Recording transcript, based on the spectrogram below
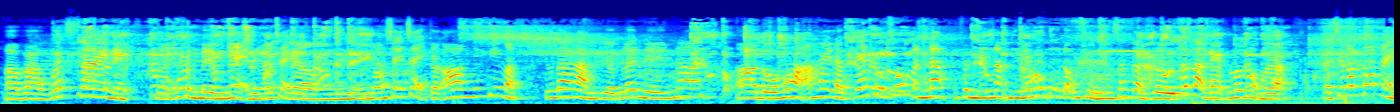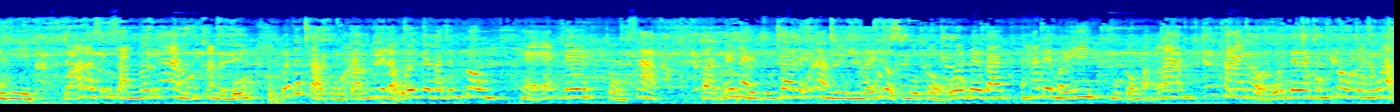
uh, vào website này và những phần mềm nhẹ thì nó chạy uh, nó sẽ chạy càng on. Những khi mà chúng ta làm việc lên đến uh, đồ họa hay là kết Photoshop mà nặng phần mềm nặng thì nó sẽ tự động chuyển mình sang cả rời rất là đẹp luôn mọi người ạ và chiếc laptop này thì quá là xinh xắn với những ai mà thích màn 14 với tất cả cổng cắm như là USB 3.0 thẻ SD cổng sạc. Và bên này thì chúng ta dễ dàng nhìn thấy được một cổng USB 3 HDMI một cổng mạng LAN hai cổng USB 3.0 này đúng không ạ?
